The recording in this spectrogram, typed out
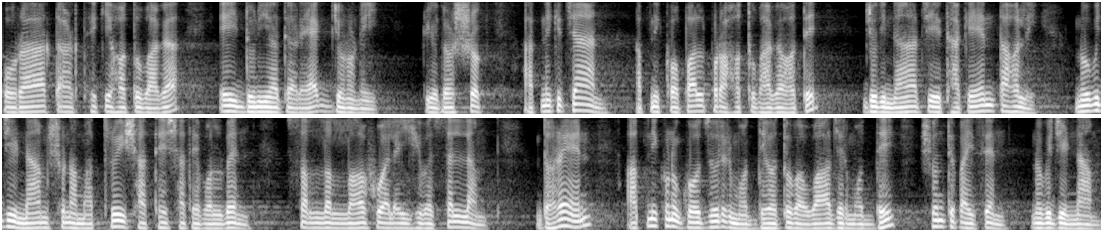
পরা তার থেকে হতবাগা এই দুনিয়াতে আর একজনও নেই। প্রিয় দর্শক, আপনি কি চান আপনি কপাল পরা হতভাগা হতে? যদি না চেয়ে থাকেন, তাহলে নবীজির নাম শোনা মাত্রই সাথে সাথে বলবেন, সাল্লাল্লাহু আলাইহি ওয়াসাল্লাম। ধরেন আপনি কোনো গজলের মধ্যে অথবা ওয়াজের মধ্যে শুনতে পাইছেন নবীজির নাম।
